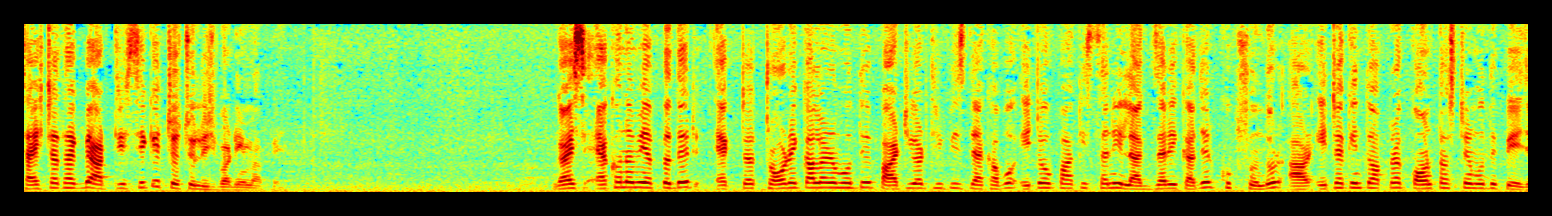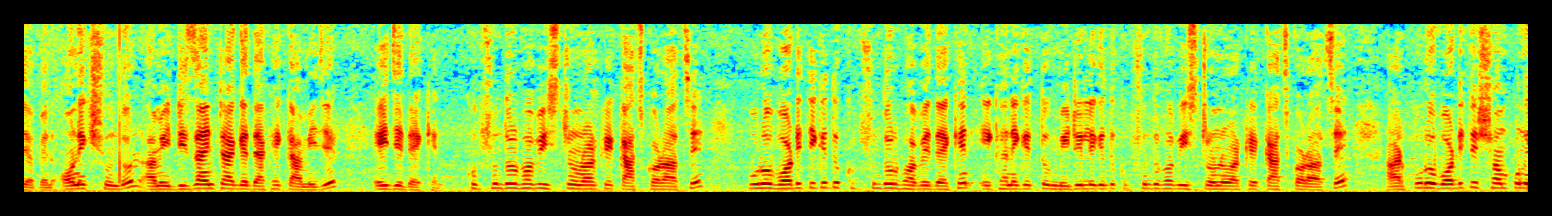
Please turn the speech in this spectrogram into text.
সাইজটা থাকবে আটত্রিশ থেকে চৌচল্লিশ বডির মাপে গাইস এখন আমি আপনাদের একটা টরে কালারের মধ্যে পার্টি আর থ্রি পিস দেখাবো। এটাও পাকিস্তানি লাক্সারি কাজের, খুব সুন্দর। আর এটা কিন্তু আপনারা কন্ট্রাস্টের মধ্যে পেয়ে যাবেন। অনেক সুন্দর। আমি ডিজাইনটা আগে দেখাই কামিজের। এই যে দেখেন, খুব সুন্দরভাবে স্টোন ওয়ার্কের কাজ করা আছে। পুরো বডিতে কিন্তু খুব সুন্দরভাবে দেখেন। এখানে কিন্তু মিডিলে কিন্তু খুব সুন্দরভাবে স্টোন ওয়ার্কের কাজ করা আছে। আর পুরো বডিতে সম্পূর্ণ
